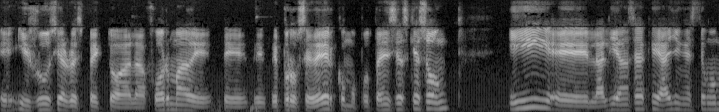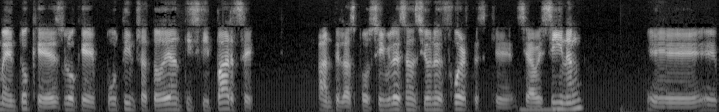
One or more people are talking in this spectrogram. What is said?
eh, y Rusia respecto a la forma de, de, proceder como potencias que son y eh, la alianza que hay en este momento, que es lo que Putin trató de anticiparse ante las posibles sanciones fuertes que se avecinan, eh,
